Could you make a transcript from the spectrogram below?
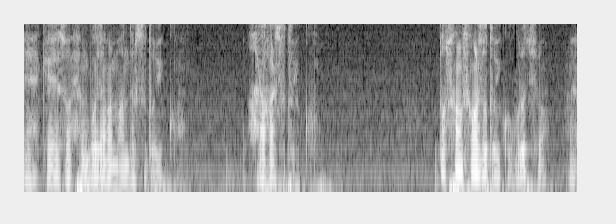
예, 계속 행보장을 만들 수도 있고 하락할 수도 있고 또 상승할 수도 있고 그렇죠. 예.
